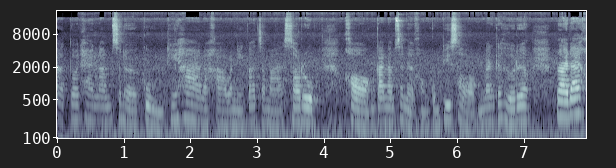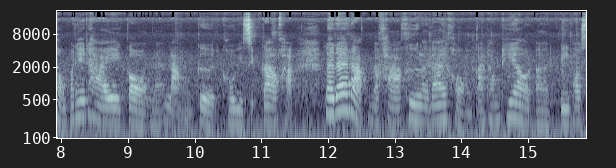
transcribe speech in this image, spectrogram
ตัวแทนนำเสนอกลุ่มที่ 5 นะคะ วันนี้ก็จะมาสรุปของการนำเสนอของกลุ่มที่ 2 นั่นก็คือเรื่องรายได้ของประเทศไทยก่อนและหลังเกิดโควิด -19 ค่ะ รายได้หลักนะคะคือรายได้ของการท่องเที่ยวเอ่อปีพศ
